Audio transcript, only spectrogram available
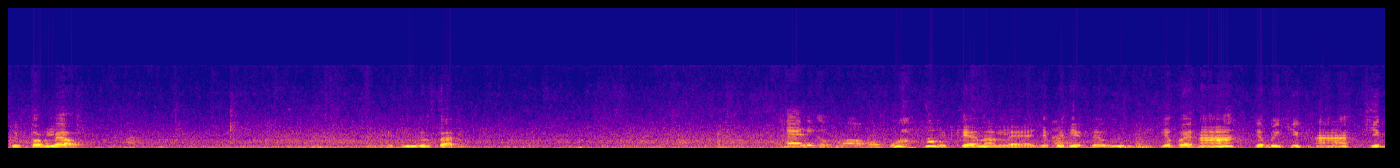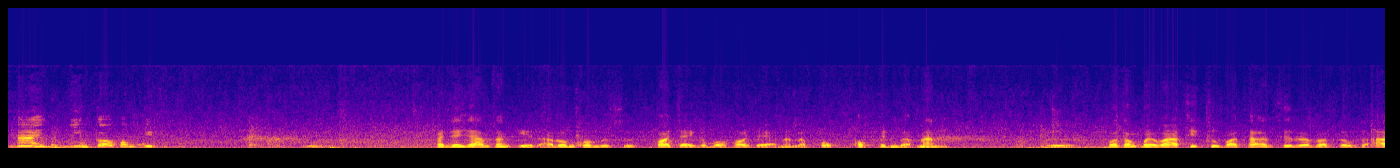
ถูกต้องแล้ว ค่ะเฮ็ดจังซั่นแค่นี้ก็พอบ่ปูเฮ็ดแค่นั้นแหละอย่าไปเฮ็ดอย่างอื่นอีกอย่าไปหาอย่าไปคิดหา คิดหายิ่งต่อความคิดพยายามสังเกตอารมณ์ความรู้สึกพอใจกับบ่พอใจอันนั้นละพบพบเป็นแบบนั้น เออบ่ต้องไปว่าทิฏฐุปทานศิลปะตอา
